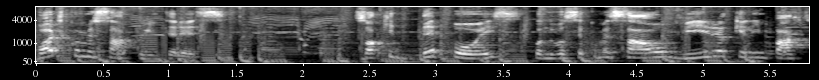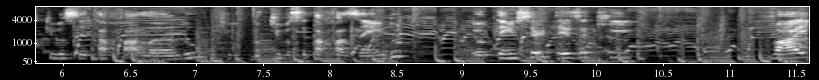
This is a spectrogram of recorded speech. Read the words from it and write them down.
Pode começar com interesse. Só que depois, quando você começar a ouvir aquele impacto que você está falando, do que você está fazendo, eu tenho certeza que vai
